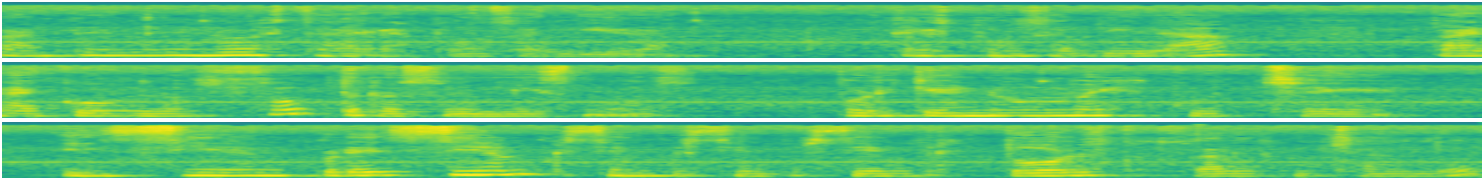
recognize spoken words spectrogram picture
parte de nuestra responsabilidad. Responsabilidad para con nosotros mismos, porque no me escuché. Y siempre, siempre, siempre, siempre, siempre, todos los que están escuchando,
